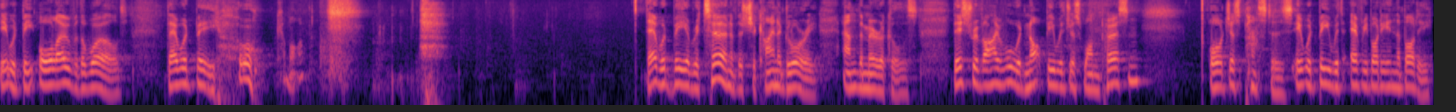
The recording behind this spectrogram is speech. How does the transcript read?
it would be all over the world. There would be, oh, come on. There would be a return of the Shekinah glory and the miracles. This revival would not be with just one person or just pastors, it would be with everybody in the body.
